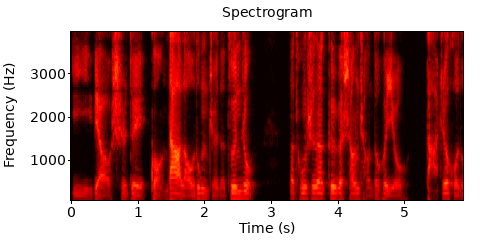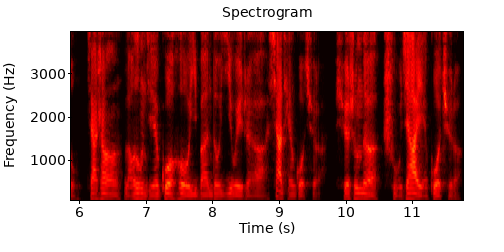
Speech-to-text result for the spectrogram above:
以表示对广大劳动者的尊重。那同时呢，各个商场都会有打折活动，加上劳动节过后，一般都意味着夏天过去了，学生的暑假也过去了，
